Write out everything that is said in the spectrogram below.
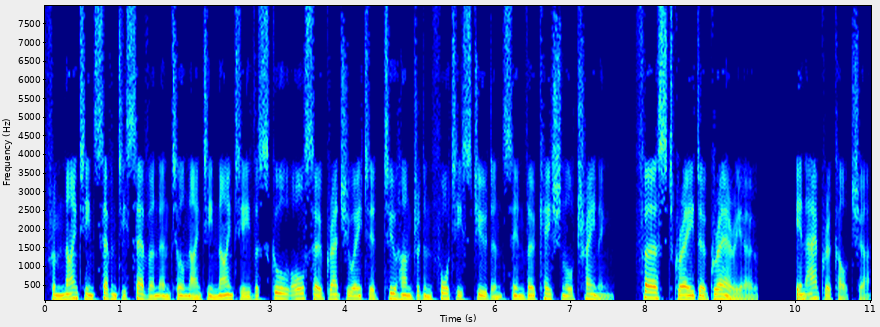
From 1977 until 1990 the school also graduated 240 students in vocational training, first grade agrario, in agriculture.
